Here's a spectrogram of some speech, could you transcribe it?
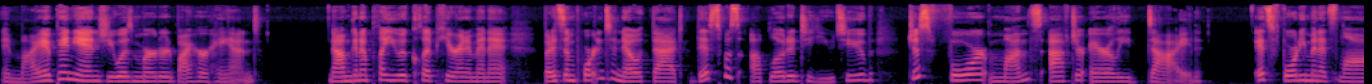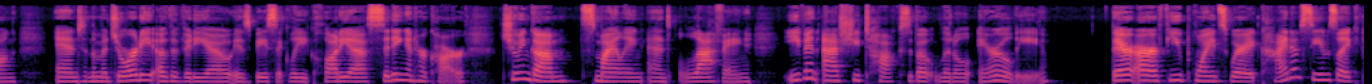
in my opinion, she was murdered by her hand. Now, I'm going to play you a clip here in a minute, but it's important to note that this was uploaded to YouTube just four months after Arely died. It's 40 minutes long, and the majority of the video is basically Claudia sitting in her car, chewing gum, smiling, and laughing, even as she talks about little Arely. There are a few points where it kind of seems like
